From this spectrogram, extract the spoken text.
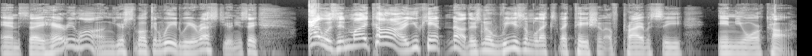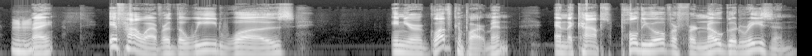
and say, Harry Long, you're smoking weed. We arrest you. And you say, I was in my car. You can't. No, there's no reasonable expectation of privacy in your car, Mhm. right? If, however, the weed was in your glove compartment and the cops pulled you over for no good reason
